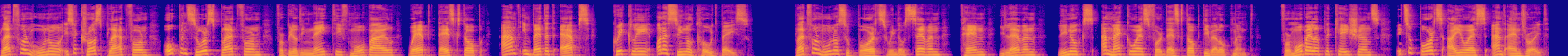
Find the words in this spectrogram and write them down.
Platform Uno is a cross-platform, open-source platform for building native mobile, web, desktop and embedded apps quickly on a single code base. Platform Uno supports Windows 7, 10, 11, Linux and macOS for desktop development. For mobile applications, it supports iOS and Android.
